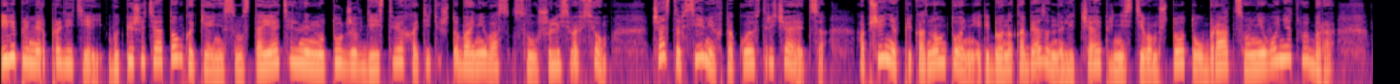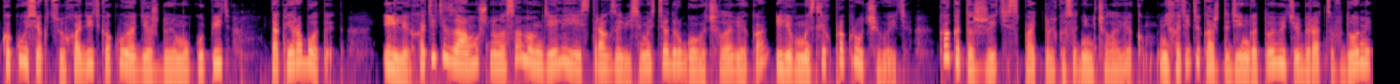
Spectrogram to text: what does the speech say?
Или пример про детей. Вы пишете о том, какие они самостоятельные, но тут же в действиях хотите, чтобы они вас слушались во всем. Часто в семьях такое встречается. Общение в приказном тоне. Ребенок обязан налить чай, принести вам что-то, убраться. У него нет выбора. В какую секцию ходить, какую одежду ему купить. Так не работает. Или хотите замуж, но на самом деле есть страх зависимости от другого человека, или в мыслях прокручиваете. Как это жить и спать только с одним человеком? Не хотите каждый день готовить и убираться в доме?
